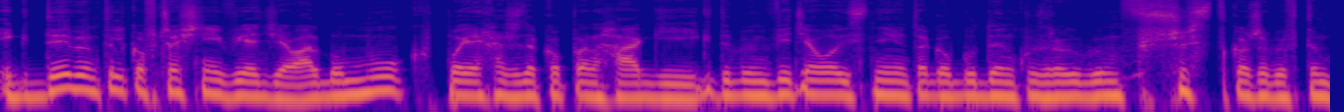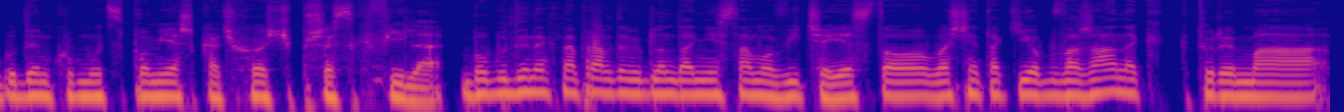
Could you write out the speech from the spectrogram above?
I gdybym tylko wcześniej wiedział, albo mógł pojechać do Kopenhagi, gdybym wiedział o istnieniu tego budynku, zrobiłbym wszystko, żeby w tym budynku móc pomieszkać choć przez chwilę. Bo budynek naprawdę wygląda niesamowicie. Jest to właśnie taki obważanek, który ma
